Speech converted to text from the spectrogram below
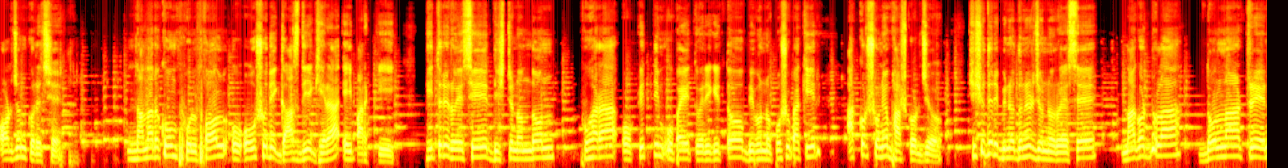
অর্জন করেছে। নানা রকম ফুল, ফল ও ঔষধি গাছ দিয়ে ঘেরা এই পার্কটি। ভিতরে রয়েছে দৃষ্টিনন্দন, ফুহারা ও কৃত্রিম উপায়ে তৈরিকৃত বিভিন্ন পশু পাখির আকর্ষণীয় ভাস্কর্য। শিশুদের বিনোদনের জন্য রয়েছে নাগরদোলা, দোলনা ট্রেন,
